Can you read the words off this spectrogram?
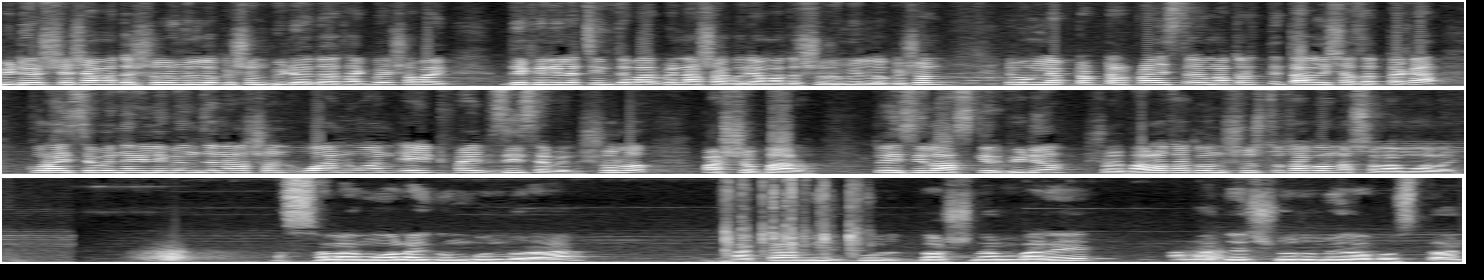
ভিডিওর শেষে আমাদের শোরুমের লোকেশন ভিডিও দেওয়া থাকবে, সবাই দেখে নিলে চিনতে পারবেন, আশা করি আমাদের শোরুমের লোকেশন এবং ল্যাপটপটার প্রাইস থাকবে মাত্র তেতাল্লিশ হাজার টাকা কোরাই সেভেনের eleven generation one one eight five G seven ষোলো, পাঁচশো বারো। তো এই ছিল আজকের ভিডিও সবাই ভালো থাকুন, সুস্থ থাকুন, আসসালামু আলাইকুম। আসসালামু আলাইকুম বন্ধুরা, ঢাকা মিরপুর দশ নম্বরে আমাদের শোরুমের অবস্থান।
